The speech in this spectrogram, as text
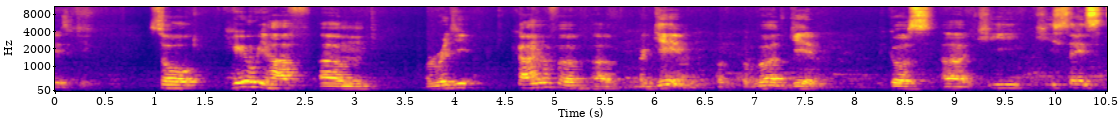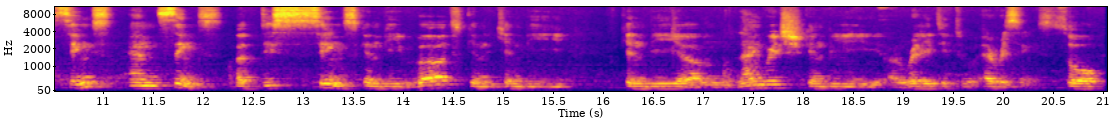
basically. So here we have um, already kind of a, a, a game, a, a, word game, because uh, he, he says things and things, but these things can be words, can, can be can be um, language, can be uh, related to everything. So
